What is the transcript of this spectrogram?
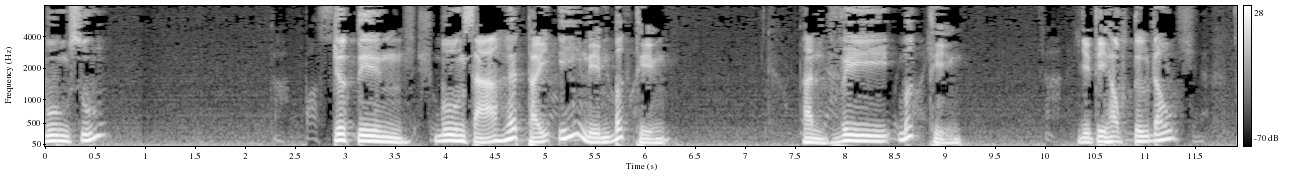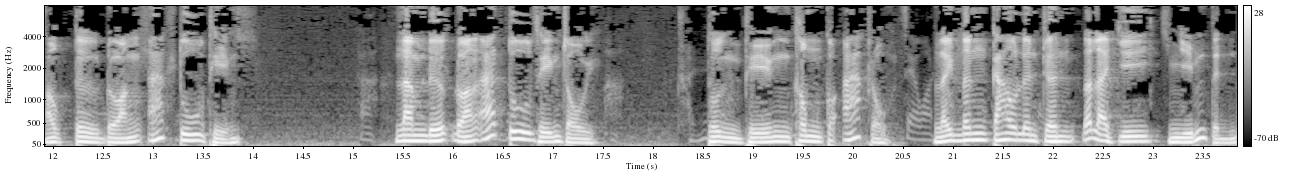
buông xuống. Trước tiên, buông xả hết thảy ý niệm bất thiện. Hành vi bất thiện. Vậy thì học từ đâu? Học từ đoạn ác tu thiện. Làm được đoạn ác tu thiện rồi. Thuần thiện không có ác rồi. Lại nâng cao lên trên, Đó là gì? Nhiễm tịnh.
